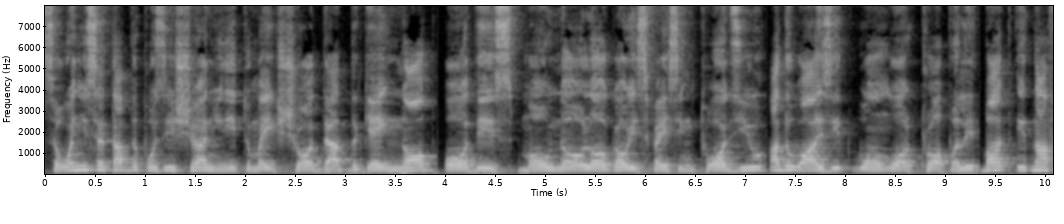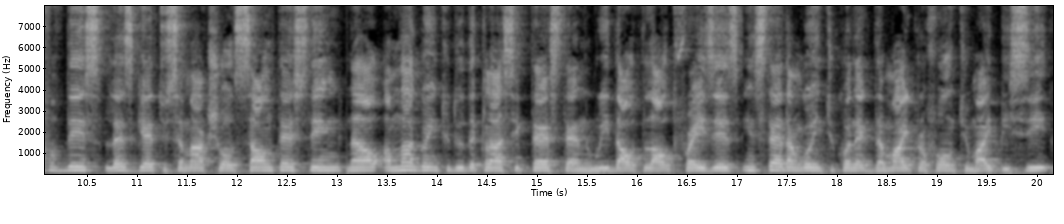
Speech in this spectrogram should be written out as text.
So when you set up the position, you need to make sure that the gain knob or this Maono logo is facing towards you. Otherwise it won't work properly. But enough of this, let's get to some actual sound testing. Now I'm not going to do the classic test and read out loud phrases. Instead I'm going to connect the microphone to my PC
